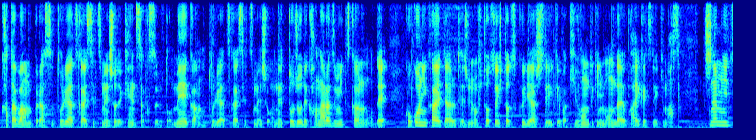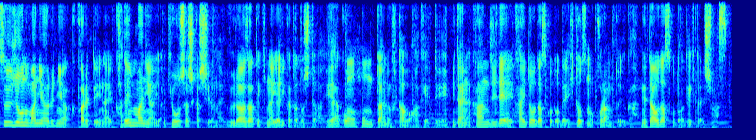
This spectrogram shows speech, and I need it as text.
型番プラス取扱説明書で検索するとメーカーの取扱説明書がネット上で必ず見つかるのでここに書いてある手順を一つ一つクリアしていけば基本的に問題を解決できます。ちなみに通常のマニュアルには書かれていない家電マニアや業者しか知らない裏技的なやり方としてはエアコン本体の蓋を開けてみたいな感じで回答を出すことで一つのコラムというかネタを出すことができたりします。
